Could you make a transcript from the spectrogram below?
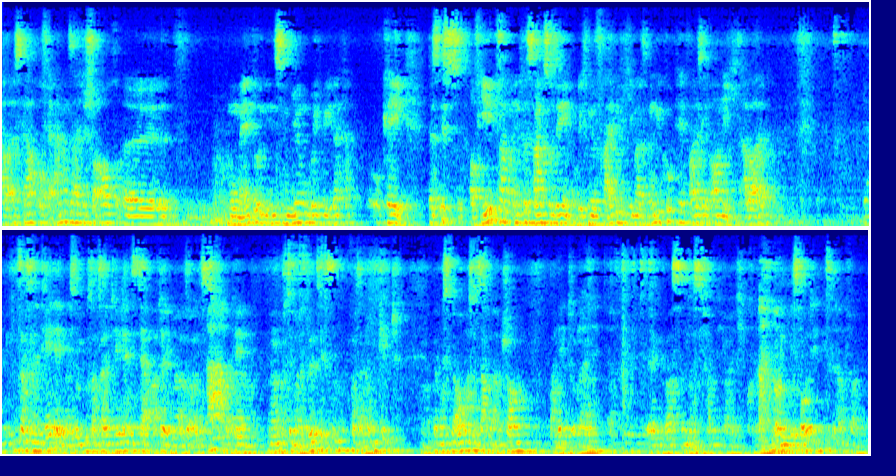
aber es gab auf der anderen Seite schon auch äh, Momente und Inszenierungen, wo ich mir gedacht habe, okay, das ist auf jeden Fall interessant zu sehen. Ob ich es mir freiwillig jemals angeguckt hätte, weiß ich auch nicht. Aber ja, wie ging es als Sanitäter? Also ich muss auch Sanitäter ins Theater immer, also als ah, okay. man musste immer da drin sitzen, was einer umkippt. Da mussten wir auch mal so Sachen anschauen, Ballett oder irgendwas und das fand ich eigentlich cool. Und bis heute nicht anfangen.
